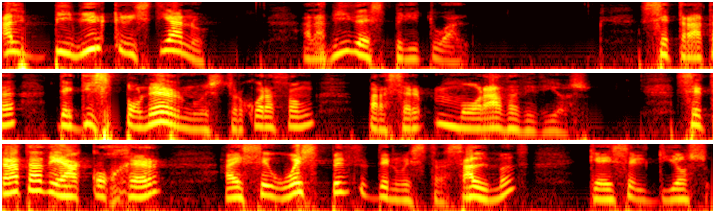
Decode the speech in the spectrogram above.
al vivir cristiano, a la vida espiritual. Se trata de disponer nuestro corazón para ser morada de Dios. Se trata de acoger a ese huésped de nuestras almas, que es el Dios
